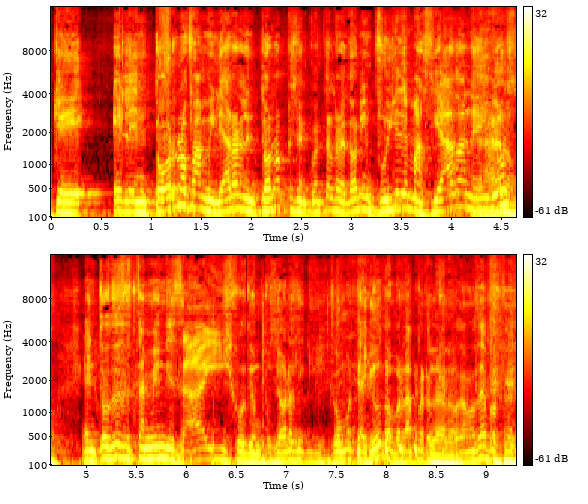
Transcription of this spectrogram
que el entorno familiar o el entorno que se encuentra alrededor influye demasiado en ellos. Entonces también dices, ay, hijo de un, pues ahora sí, ¿cómo te ayudo, verdad? Pero ¿qué podemos hacer? Porque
